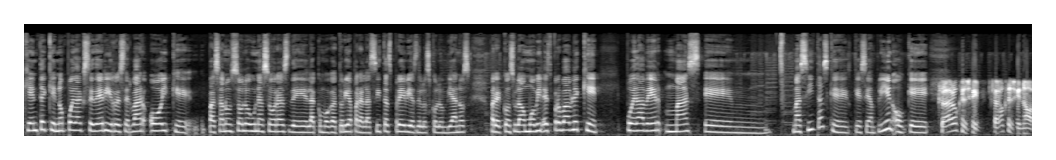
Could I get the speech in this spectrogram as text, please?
gente que no pueda acceder y reservar hoy, que pasaron solo unas horas de la convocatoria para las citas previas de los colombianos para el consulado móvil, es probable que pueda haber más, eh, más citas que, que, se amplíen o que... Claro que sí, claro que sí, no,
